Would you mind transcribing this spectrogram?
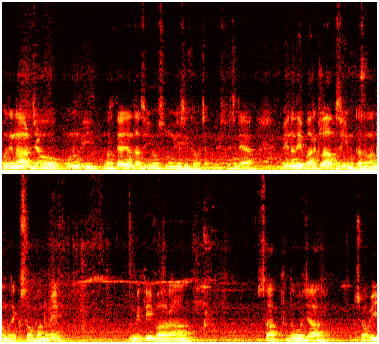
ਉਹਦੇ ਨਾਲ ਜੋ ਉਹਨੂੰ ਵੀ ਵਰਤਿਆ ਜਾਂਦਾ ਸੀ, ਉਸ ਨੂੰ ਵੀ ਅਸੀਂ ਕਬਜ਼ਾ ਪੁਲਿਸ ਵਿੱਚ ਲਿਆ ਇਹਨਾਂ ਦੇ ਬਰਖਲਾਫ ਅਸੀਂ ਮੁਕੱਦਮਾ ਨੰਬਰ 192 ਮਿਤੀ 12 7 2024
